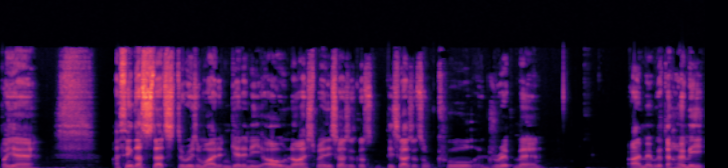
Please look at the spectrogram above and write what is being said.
But yeah. I think that's that's the reason why I didn't get any. Oh, nice man. These guys got these guys got some cool drip, man. Alright, man. We got the homie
